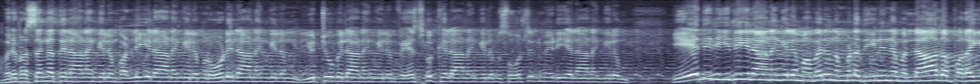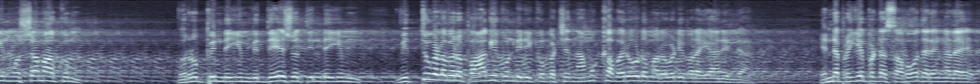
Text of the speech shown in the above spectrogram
അവർ പ്രസംഗത്തിലാണെങ്കിലും പള്ളിയിലാണെങ്കിലും റോഡിലാണെങ്കിലും യൂട്യൂബിലാണെങ്കിലും ഫേസ്ബുക്കിലാണെങ്കിലും സോഷ്യൽ മീഡിയയിലാണെങ്കിലും ഏത് രീതിയിലാണെങ്കിലും അവർ നമ്മുടെ ദീനിനെ വല്ലാതെ പറയും മോശമാക്കും. വെറുപ്പിന്റെയും വിദ്വേഷത്തിന്റെയും വിത്തുകൾ അവർ പാകിക്കൊണ്ടിരിക്കും. പക്ഷെ നമുക്ക് അവരോട് മറുപടി പറയാനില്ല. എന്റെ പ്രിയപ്പെട്ട സഹോദരങ്ങളെ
